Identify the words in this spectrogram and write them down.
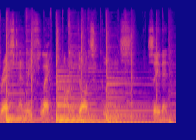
rest, and reflect on God's goodness. See you then.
